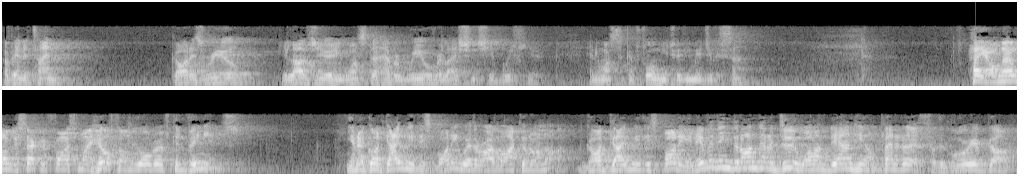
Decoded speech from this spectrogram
of entertainment. God is real. He loves you and He wants to have a real relationship with you. And He wants to conform you to the image of His Son. Hey, I'll no longer sacrifice my health on the altar of convenience. You know, God gave me this body whether I like it or not. God gave me this body, and everything that I'm going to do while I'm down here on planet Earth for the glory of God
